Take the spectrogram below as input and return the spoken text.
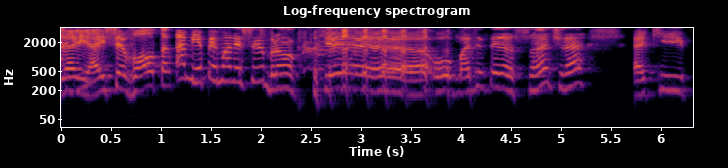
E aí, minha, aí você volta. A minha permaneceu em branco, porque é, o mais interessante, né, é que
